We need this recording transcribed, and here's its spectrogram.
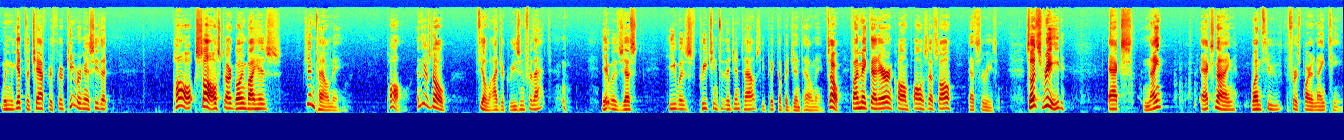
When we get to chapter 13, we're going to see that Paul, Saul started going by his Gentile name, Paul. And there's no theologic reason for that. it was just he was preaching to the Gentiles. He picked up a Gentile name. So if I make that error and call him Paul instead of Saul, that's the reason. So let's read Acts 9, Acts 9 1 through the first part of 19.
